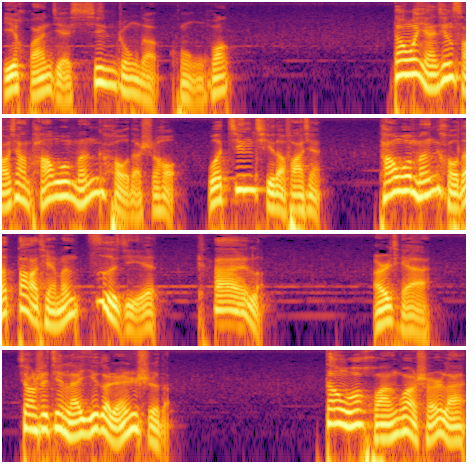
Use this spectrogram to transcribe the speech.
以缓解心中的恐慌。当我眼睛扫向堂屋门口的时候，我惊奇的发现，堂屋门口的大铁门自己开了，而且像是进来一个人似的。当我缓过神来，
